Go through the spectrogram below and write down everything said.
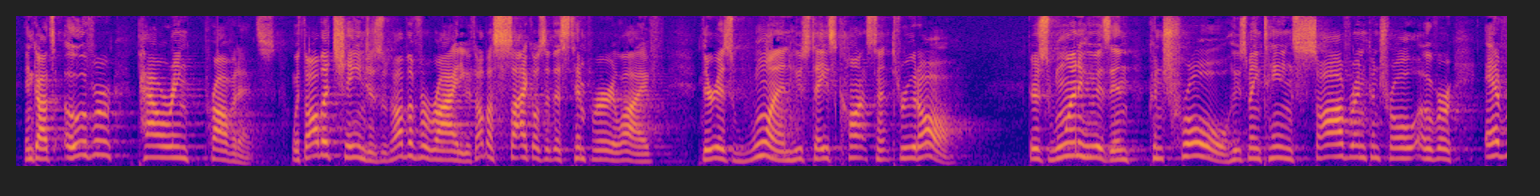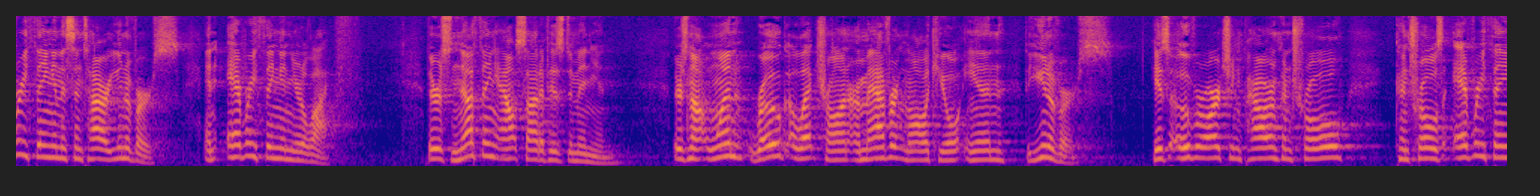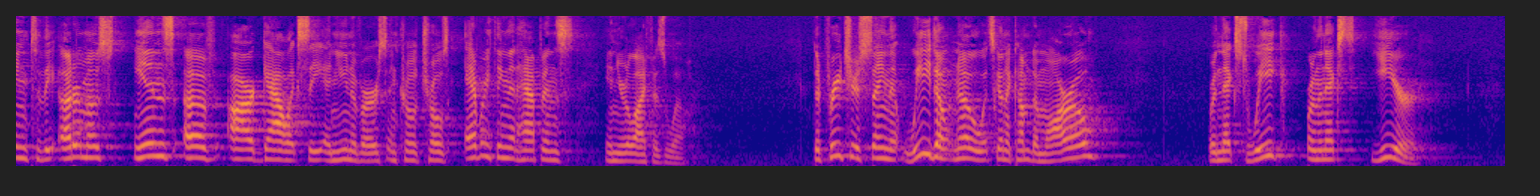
In God's overpowering providence. With all the changes, with all the variety, with all the cycles of this temporary life, there is one who stays constant through it all. There's one who is in control, who's maintaining sovereign control over everything in this entire universe and everything in your life. There's nothing outside of his dominion. There's not one rogue electron or maverick molecule in the universe. His overarching power and control controls everything to the uttermost ends of our galaxy and universe and controls everything that happens in your life as well. The preacher is saying that we don't know what's going to come tomorrow or next week or the next year,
